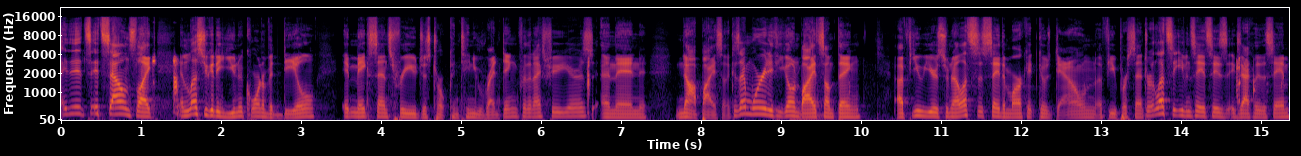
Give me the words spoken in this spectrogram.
it's it sounds like unless you get a unicorn of a deal, it makes sense for you just to continue renting for the next few years and then not buy something. Because I'm worried if you go and buy something a few years from now, let's just say the market goes down a few percent, or let's even say it stays exactly the same,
